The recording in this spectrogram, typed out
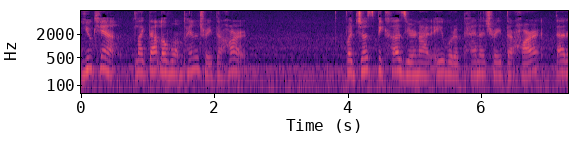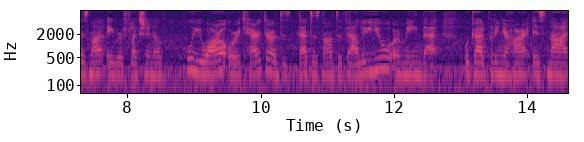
you can't like that love won't penetrate their heart. But just because you're not able to penetrate their heart, that is not a reflection of who you are or a character, or does, that does not devalue you or mean that what God put in your heart is not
